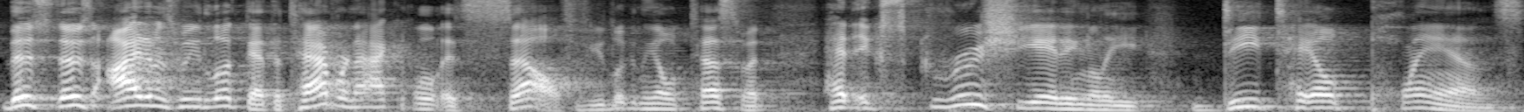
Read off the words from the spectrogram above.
those, those items we looked at, the tabernacle itself, if you look in the Old Testament, had excruciatingly detailed plans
